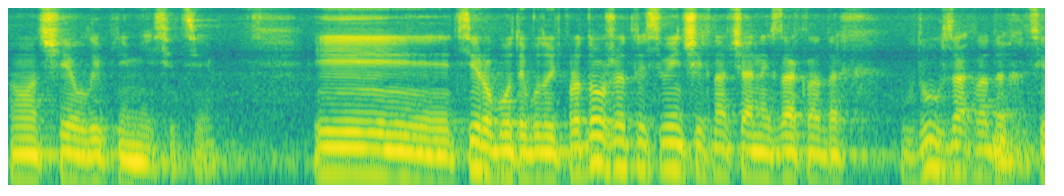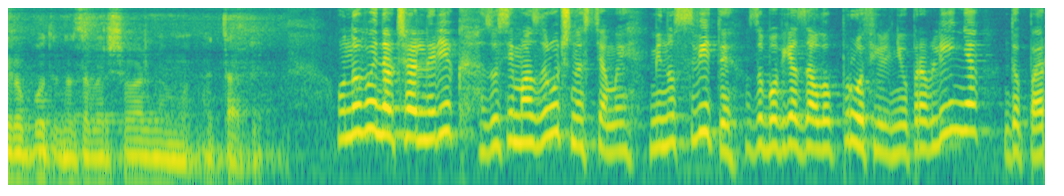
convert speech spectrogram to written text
от, ще в липні місяці. І ці роботи будуть продовжуватись в інших навчальних закладах. В двох закладах ці роботи на завершувальному етапі. У новий навчальний рік з усіма зручностями Міносвіти зобов'язало профільні управління до 1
